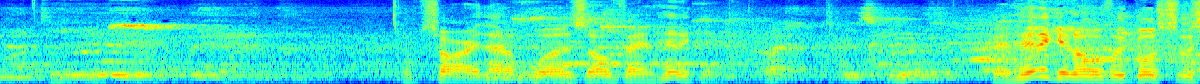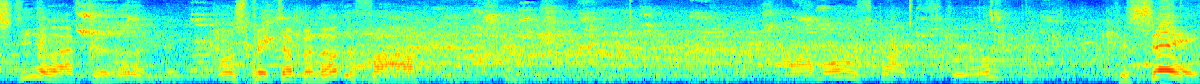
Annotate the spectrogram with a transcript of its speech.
Monte Van I'm sorry, that was oh, Van Hennigan. Van Hennigan over goes to the steal after another. Almost picked up another foul. Almost got the steal. Kasey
